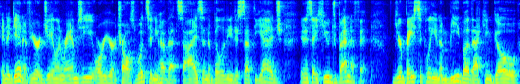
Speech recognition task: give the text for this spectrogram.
And again, if you're a Jalen Ramsey or you're a Charles Woodson, you have that size and ability to set the edge. It is a huge benefit. You're basically an amoeba that can go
